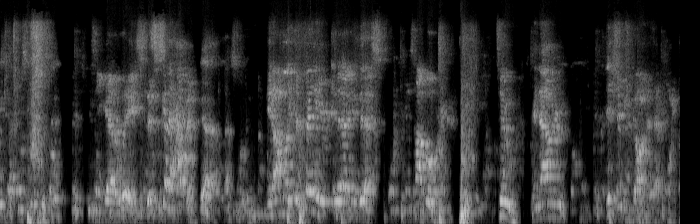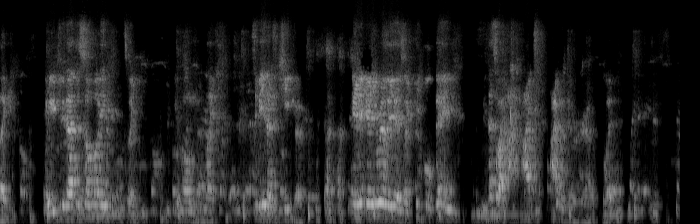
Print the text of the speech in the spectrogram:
You got a lace. This is gonna happen. Yeah, absolutely. And I'm like defending you, and then I do this. Just hop over. Two. And now you're it should be done at that point. Like when you do that to somebody, it's like you own them. Like to me, that's a cheat code. It, it really is. Like people think that's why I I, I would never grab a foot.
